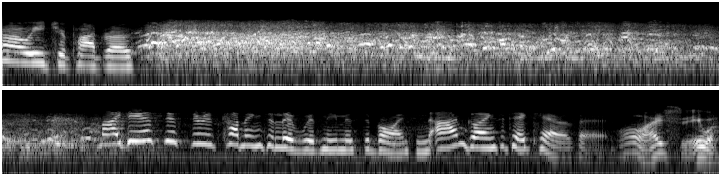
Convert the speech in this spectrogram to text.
Oh, eat your pot roast. My dear sister is coming to live with me, Mr. Boynton. I'm going to take care of her. Oh, I see. Well,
